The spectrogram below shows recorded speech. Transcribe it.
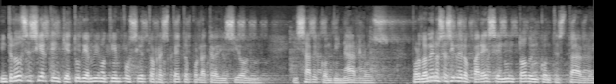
Introduce cierta inquietud y al mismo tiempo cierto respeto por la tradición y sabe combinarlos. Por lo menos así me lo parece en un todo incontestable.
